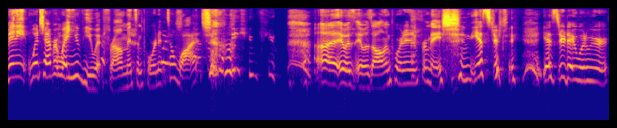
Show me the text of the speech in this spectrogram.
many, whichever way you view it from, it's important to watch. uh, it was it was all important information yesterday. Yesterday when we were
